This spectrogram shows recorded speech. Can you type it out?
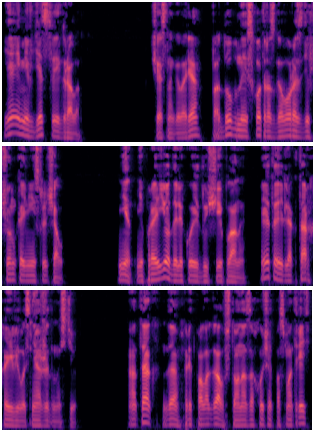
Я ими в детстве играла. Честно говоря, подобный исход разговора с девчонкой не исключал. Нет, не про ее далеко идущие планы. Это и для Ктарха явилось неожиданностью. А так, да, предполагал, что она захочет посмотреть,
